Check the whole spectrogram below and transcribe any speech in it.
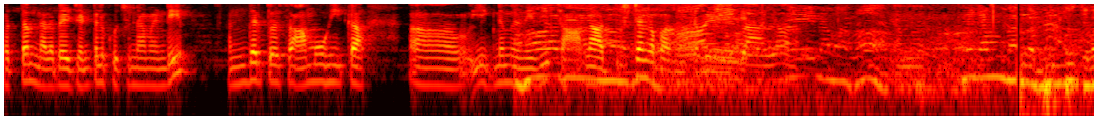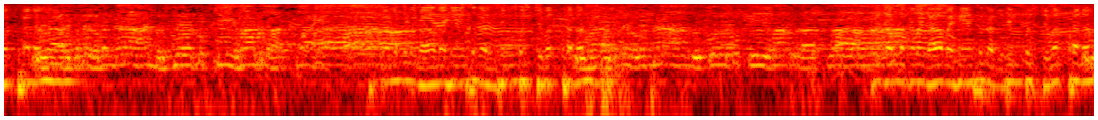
మొత్తం నలభై జంటలు కూర్చున్నామండి. అందరితో సామూహిక యజ్ఞం అనేది చాలా అదృష్టంగా భావించాము ప్రజమ్మకమిడామహే సుగంధిం పుష్టివర్ధనం ప్రజమ్మకమిడామహే సుగంధిం పుష్టివర్ధనం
